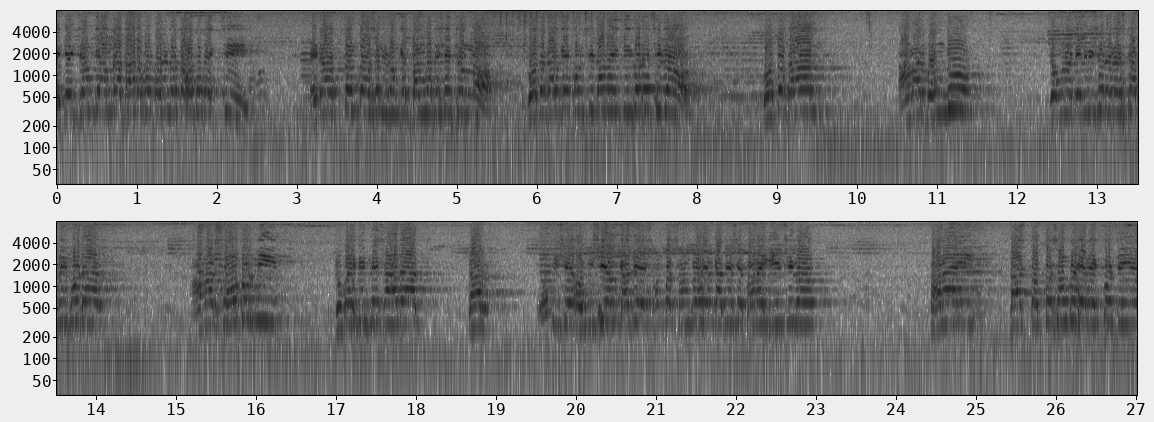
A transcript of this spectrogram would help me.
এক একজনকে আমরা দানবে পরিণত হতে দেখছি। এটা অত্যন্ত অশনি সংকেত বাংলাদেশের জন্য। গতকালকে কুলসি থানায় কি ঘটেছিল? গতকাল আমার বন্ধু, যমুনা টেলিভিশনের স্টাফ রিপোর্টার, আমার সহকর্মী জুবাইদ ইবনে শাহাদাত, তার অফিসে অফিসিয়াল কাজে, সংবাদ সংগ্রহের কাজে সে থানায় গিয়েছিল। থানায় তার তথ্য সংগ্রহের এক পর্যায়ে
